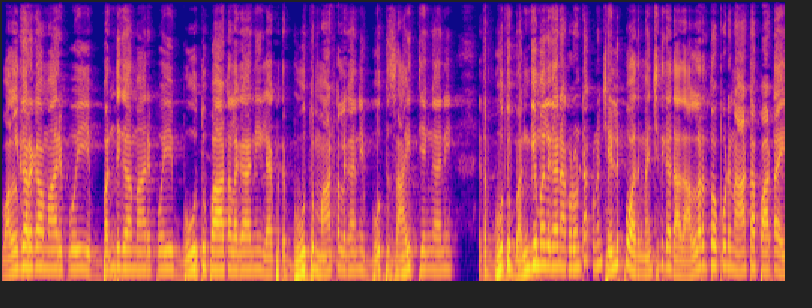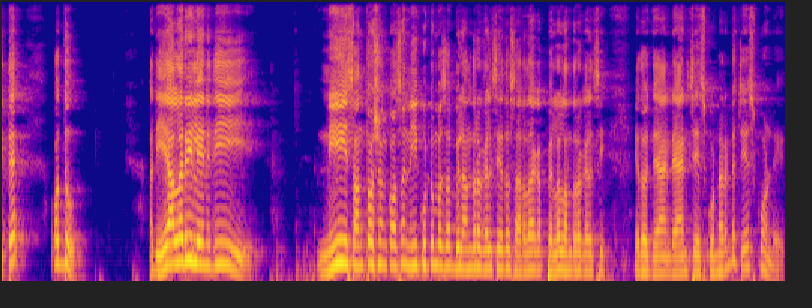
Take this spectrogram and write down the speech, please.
వల్గర్గా మారిపోయి ఇబ్బందిగా మారిపోయి బూతు పాటలు కానీ లేకపోతే బూతు మాటలు కానీ బూతు సాహిత్యం కానీ లేదా బూతు భంగిమలు కానీ అక్కడ ఉంటే అక్కడ నుంచి వెళ్ళిపో. అది మంచిది కదా. అది అల్లరితో కూడిన ఆట పాట అయితే వద్దు. అది ఏ అల్లరి లేనిది. నీ సంతోషం కోసం నీ కుటుంబ సభ్యులు అందరూ కలిసి ఏదో సరదాగా పిల్లలందరూ కలిసి ఏదో డ్యాన్స్ చేసుకుంటున్నారంటే చేసుకోండి.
